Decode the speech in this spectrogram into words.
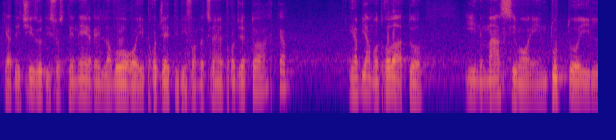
che ha deciso di sostenere il lavoro e i progetti di Fondazione Progetto Arca e abbiamo trovato in Massimo e in tutto il,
